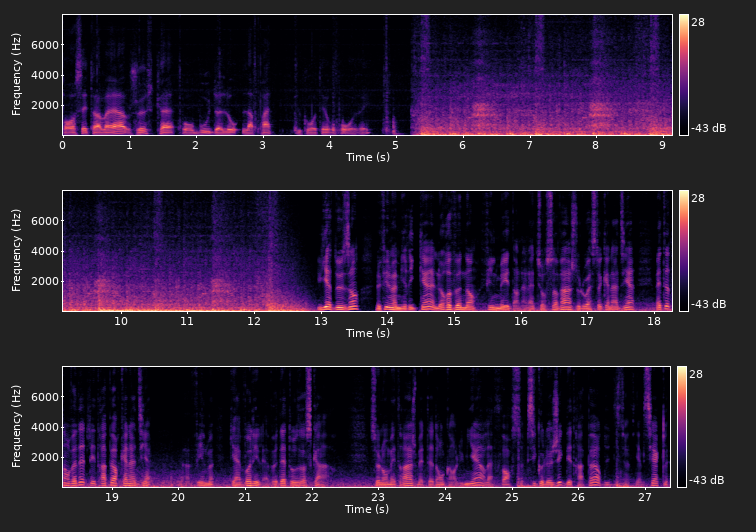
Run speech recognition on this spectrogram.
passer travers jusqu'au bout de l'eau, la patte du côté opposé. Y a deux ans, le film américain Le Revenant, filmé dans la nature sauvage de l'Ouest canadien, mettait en vedette les trappeurs canadiens, un film qui a volé la vedette aux Oscars. Ce long métrage mettait donc en lumière la force psychologique des trappeurs du 19e siècle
